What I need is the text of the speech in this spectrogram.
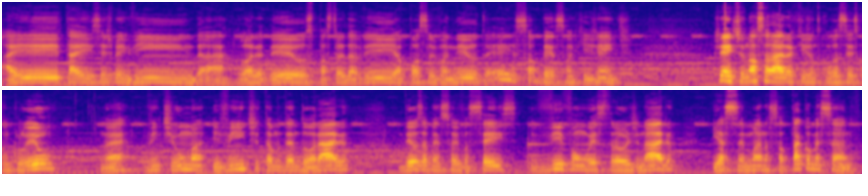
Aí, tá aí, seja bem-vinda. Glória a Deus, Pastor Davi, Apóstolo Ivanildo. Ei, só bênção aqui, gente. Gente, o nosso horário aqui junto com vocês concluiu, né? 21 e 20, estamos dentro do horário. Deus abençoe vocês, vivam o extraordinário e a semana só está começando.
